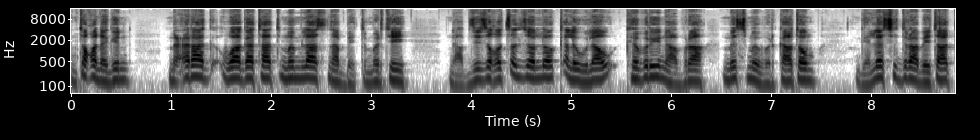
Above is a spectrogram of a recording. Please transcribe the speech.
እንተኾነ ግን ምዕራግ ዋጋታት ምምላስ ናብ ቤት ትምህርቲ ናብዚ ዝቕፅል ዘሎ ቅልውላው ክብሪ ናብራ ምስ ምብርካቶም ገለ ስድራ ቤታት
